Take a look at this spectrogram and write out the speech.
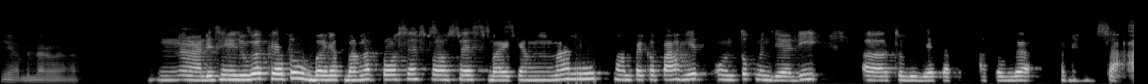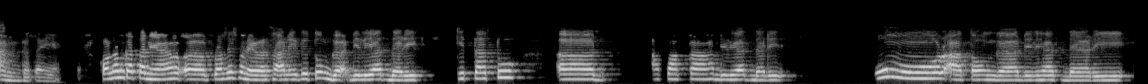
Iya benar banget. Nah di sini juga kayak tuh banyak banget proses-proses baik yang manis sampai ke pahit untuk menjadi uh, to be better atau enggak pendewasaan katanya. Konon katanya uh, proses pendewasaan itu tuh nggak dilihat dari kita tuh uh, apakah dilihat dari umur atau enggak dilihat dari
